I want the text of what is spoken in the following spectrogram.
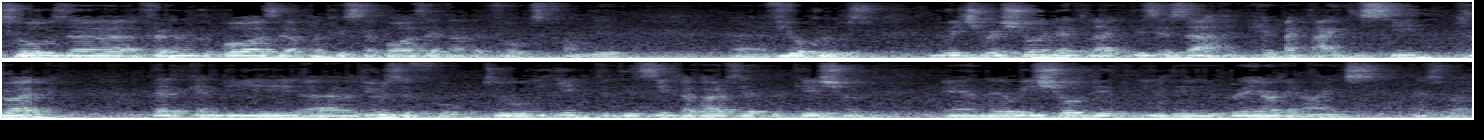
Souza, Fernando Bosa, Patricia Bosa, and other folks from the Fiocruz in which we're showing that like this is a hepatitis C drug that can be uh, useful to hit the Zika virus replication, and uh, we showed it in the brain organoids as well.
